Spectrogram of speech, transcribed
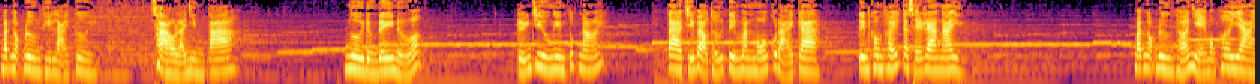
Bạch Ngọc Đường thì lại cười. Sao lại nhìn ta? Người đừng đi nữa. Triển chiêu nghiêm túc nói. Ta chỉ vào thử tìm manh mối của đại ca, tìm không thấy ta sẽ ra ngay. Bạch Ngọc Đường thở nhẹ một hơi dài,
